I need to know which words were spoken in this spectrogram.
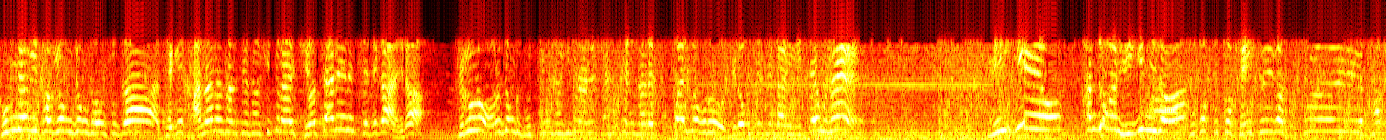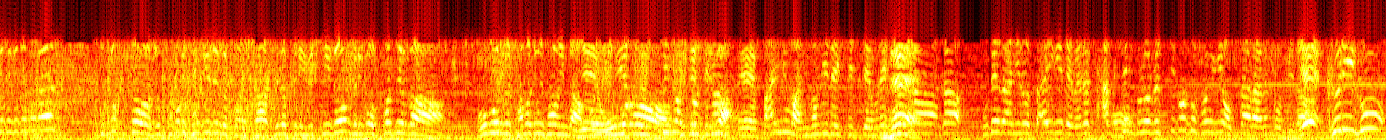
분명히 서경종 선수가 되게 가난한 상태에서 히드라를 쥐어 짜내는 체제가 아니라 드론을 어느 정도 붙이면서 히드라를 계속 생산해 폭발적으로 밀어붙일 생각이기 때문에 위기예요. 한동안 위기입니다. 구속부터 게이트웨이가 풀 파괴되게 되면은 그쪽부터 좀 구멍이 생기게 되겠어요. 자, 질럿들이 위치 이동 그리고 퍼즈가 오버를 잡아주는 상황입니다. 예, 스피드 지금 예, 빨리 완성이 됐기 때문에 네. 히드라가 부대 단위로 쌓이게 되면은 닥템플러를 찍어도 소용이 없다라는 겁니다. 예, 그리고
